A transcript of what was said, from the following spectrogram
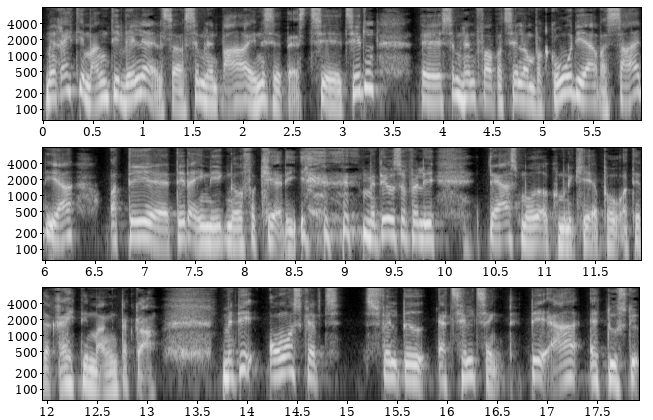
Men rigtig mange, de vælger altså simpelthen bare at indsætte deres titel, øh, simpelthen for at fortælle om, hvor gode de er, hvor seje de er, og det, øh, det er der egentlig ikke noget forkert i. Men det er jo selvfølgelig deres måde at kommunikere på, og det er der rigtig mange, der gør. Men det overskriftsfeltet er tiltænkt, det er, at du skal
